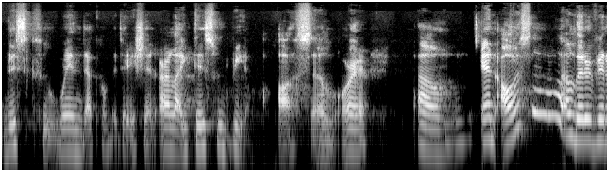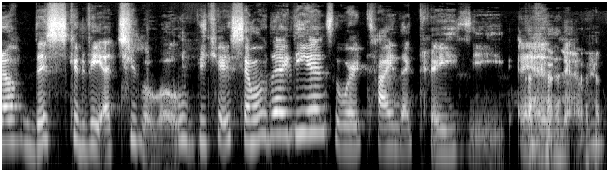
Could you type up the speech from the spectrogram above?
this could win the competition or like this would be awesome or um and also a little bit of this could be achievable because some of the ideas were kind of crazy and um,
